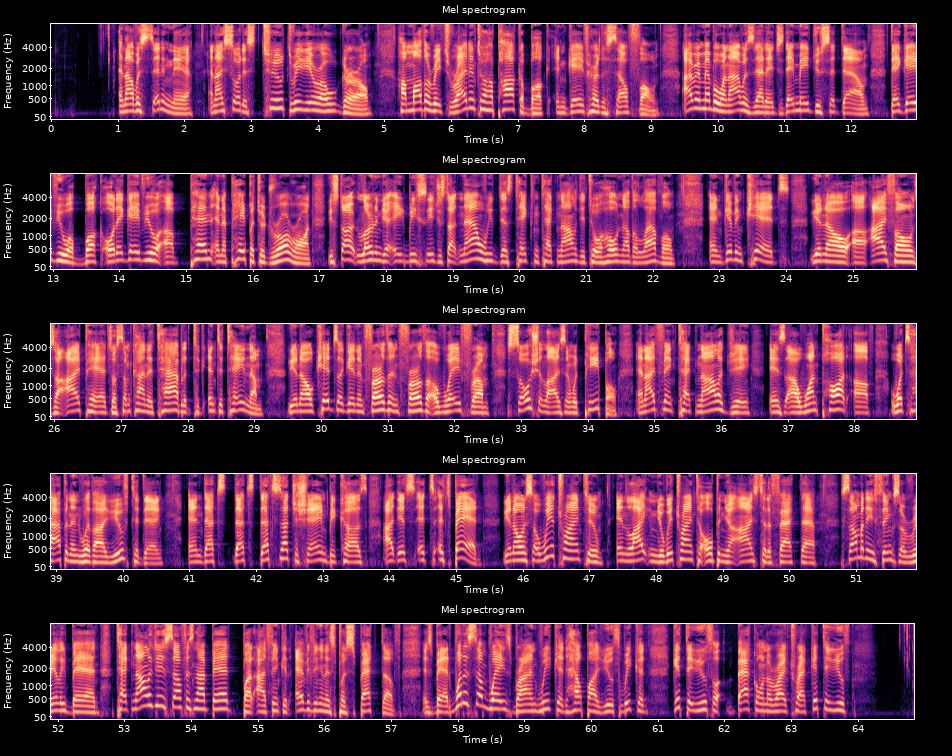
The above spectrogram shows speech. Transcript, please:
and I was sitting there and I saw this two, three year old girl. Her mother reached right into her pocketbook and gave her the cell phone. I remember when I was that age, they made you sit down. They gave you a book or they gave you a pen and a paper to draw on. You start learning your ABCs. You start now We're just taking technology to a whole nother level and giving kids, you know, uh, iPhones or iPads or some kind of tablet to entertain them. You know, kids are getting further and further away from socializing with people. And I think technology is uh, one part of what's happening with our youth today, and that's that's that's such a shame because it's it's it's bad, you know. And so we're trying to enlighten you. We're trying to open your eyes to the fact that some of these things are really bad. Technology itself is not bad, but I think in everything in its perspective is bad. What are some ways, Brian, we could help our youth? We could get the youth back on the right track. Get the youth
